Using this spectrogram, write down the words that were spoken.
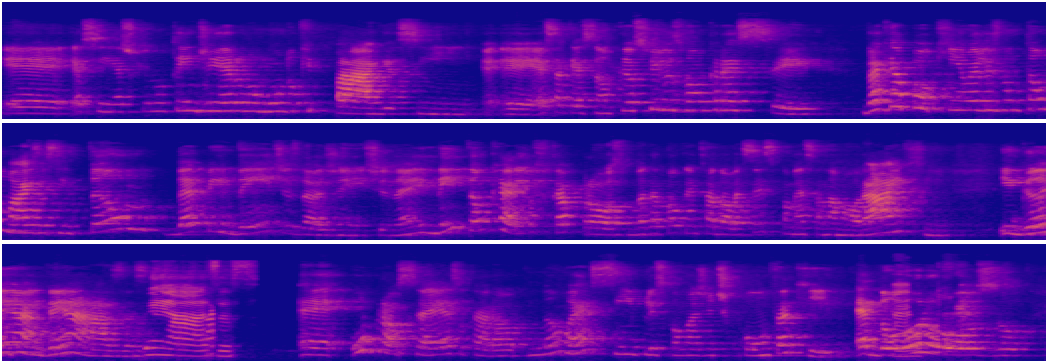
é, assim, acho que não tem dinheiro no mundo que pague, assim, é, é, essa questão, porque os filhos vão crescer. Daqui a pouquinho eles não estão mais, assim, tão dependentes da gente, né? E nem tão querendo ficar próximo. Daqui a pouco entra a adolescência, começa a namorar, enfim, e ganha, ganha asas. Ganha asas. É, o processo, Carol, não é simples como a gente conta aqui. É doloroso. É,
